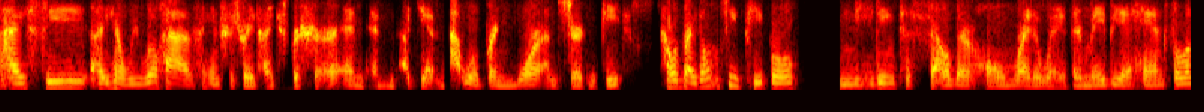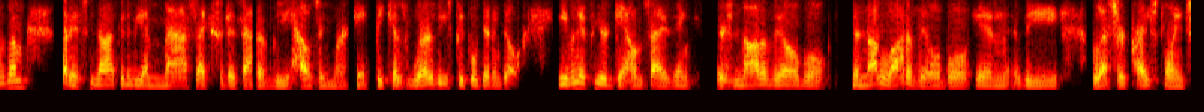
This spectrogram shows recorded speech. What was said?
I see, uh, you know, we will have interest rate hikes for sure. And, and again, that will bring more uncertainty. However, I don't see people needing to sell their home right away. There may be a handful of them, but it's not going to be a mass exodus out of the housing market because where are these people going to go? Even if you're downsizing, there's not available, there's not a lot available in the lesser price points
